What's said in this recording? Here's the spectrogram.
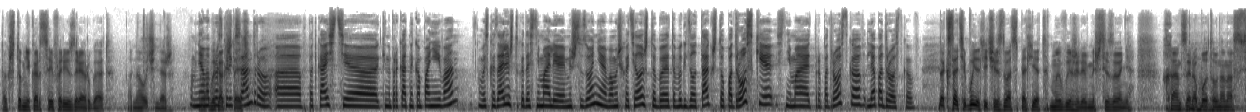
Так что, мне кажется, эйфорию зря ругают. Она очень даже. У меня ну, вопрос к Александру. А, в подкасте кинопрокатной компании «Иван» Вы сказали, что когда снимали межсезонье, вам очень хотелось, чтобы это выглядело так, что подростки снимают про подростков для подростков. Да, кстати, будет ли через 25 лет мы выжили в межсезонье? Хан заработал на нас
